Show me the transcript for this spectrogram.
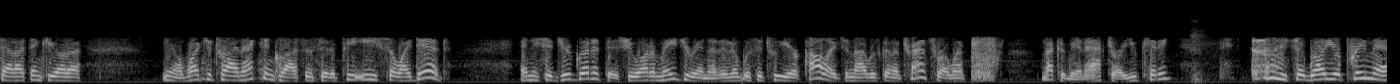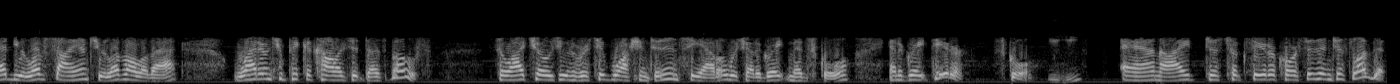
said I think you ought to, you know, why don't you try an acting class instead of PE? So I did. And he said, "You're good at this. You ought to major in it." And it was a two-year college, and I was going to transfer. I went, "Pfft, "I'm not going to be an actor. Are you kidding?" he said, "Well, you're pre-med. You love science. You love all of that. Why don't you pick a college that does both?" So I chose University of Washington in Seattle, which had a great med school and a great theater school. Mm-hmm. And I just took theater courses and just loved it.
